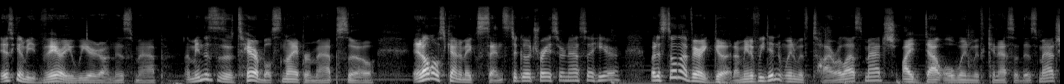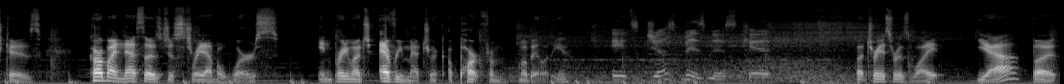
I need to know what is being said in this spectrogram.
It's going to be very weird on this map. I mean, this is a terrible sniper map, so it almost kind of makes sense to go Tracer Nessa here, but it's still not very good. I mean, if we didn't win with Tyra last match, I doubt we'll win with Kinessa this match, because Carbine Nessa is just straight up worse in pretty much every metric apart from mobility. It's just business, kid. But Tracer is white? Yeah, but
